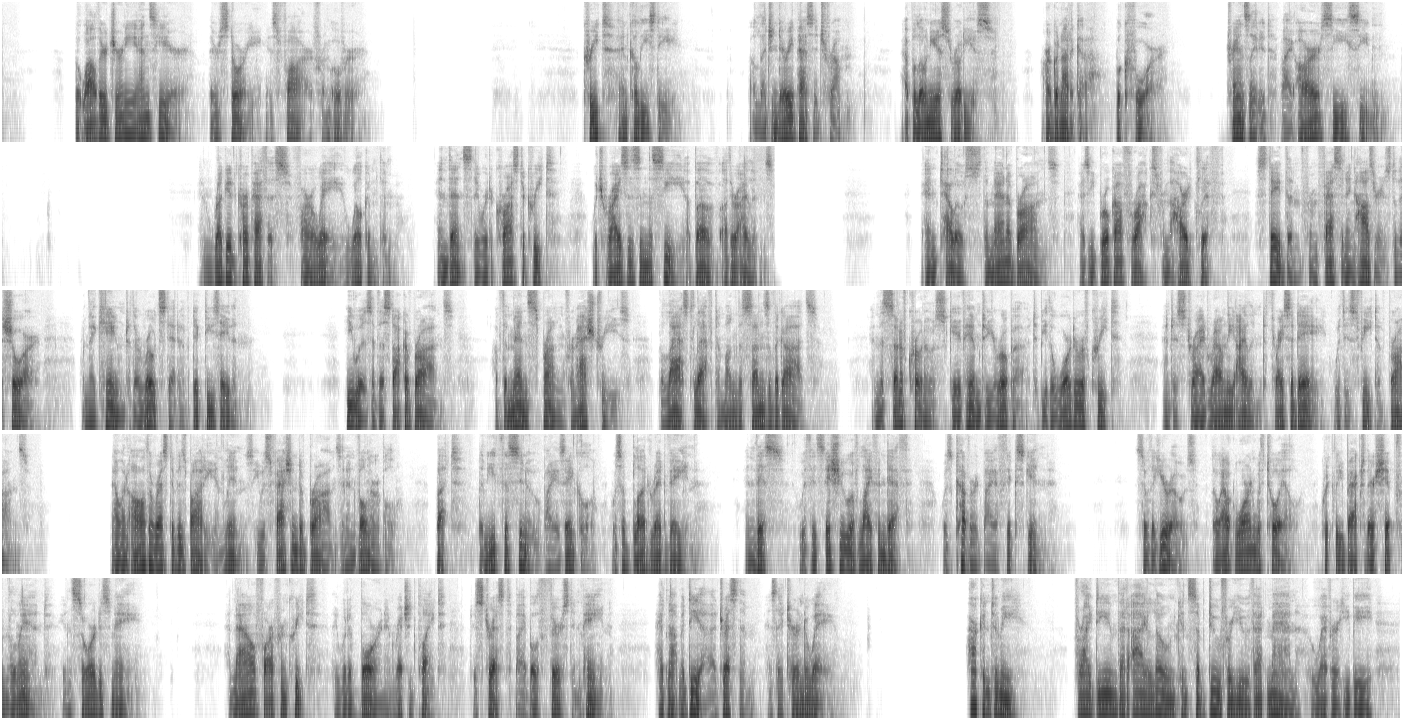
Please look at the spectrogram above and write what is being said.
But while their journey ends here, their story is far from over. Crete and Calliste, a legendary passage from Apollonius Rhodius, Argonautica, Book 4, translated by R. C. Seaton. and rugged Carpathus, far away, welcomed them, and thence they were to cross to Crete, which rises in the sea above other islands. And Talos, the man of bronze, as he broke off rocks from the hard cliff, stayed them from fastening hawsers to the shore when they came to the roadstead of Dicte's haven. He was of the stock of bronze, of the men sprung from ash trees, the last left among the sons of the gods. And the son of Cronos gave him to Europa to be the warder of Crete, and to stride round the island thrice a day with his feet of bronze. Now in all the rest of his body and limbs he was fashioned of bronze and invulnerable, but beneath the sinew by his ankle was a blood-red vein, and this, with its issue of life and death, was covered by a thick skin. So the heroes, though outworn with toil, quickly backed their ship from the land in sore dismay. And now, far from Crete, they would have borne in wretched plight, distressed by both thirst and pain, had not Medea addressed them as they turned away. Hearken to me, for I deem that I alone can subdue for you that man, whoever he be,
